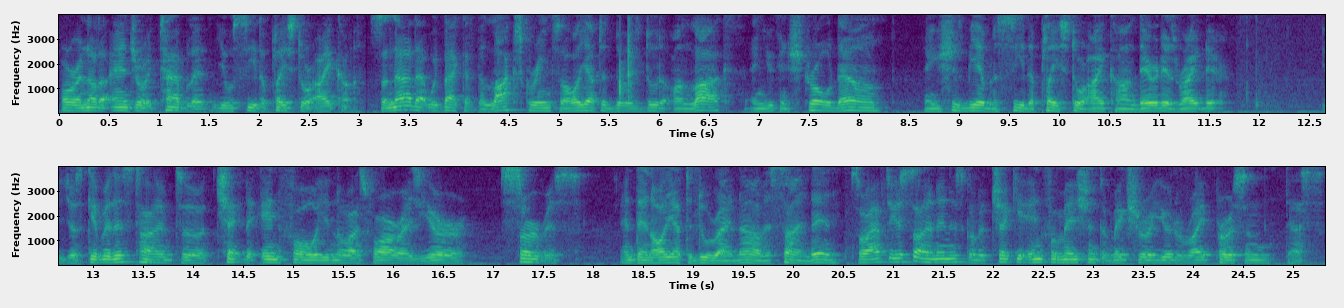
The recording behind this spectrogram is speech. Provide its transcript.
or another Android tablet, you'll see the Play Store icon. So now that we're back at the lock screen, so all you have to do is do the unlock and you can stroll down and you should be able to see the Play Store icon. There it is right there. You just give it this time to check the info, you know, as far as your service. And then all you have to do right now is sign in. So after you sign in, it's going to check your information to make sure you're the right person that's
